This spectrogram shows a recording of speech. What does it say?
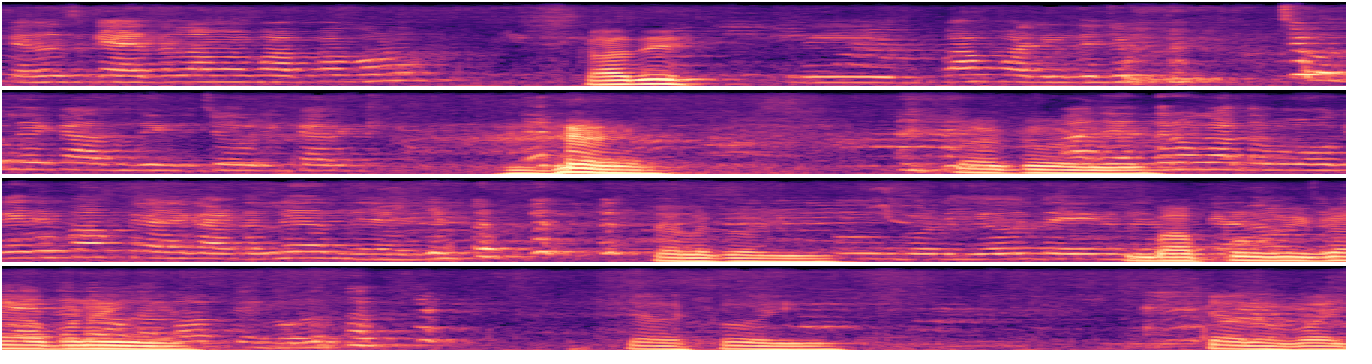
ਕਹਿੰਦਾ ਸ਼ਿਕਾਇਤ ਲਾਵਾਂ ਪਾਪਾ ਕੋਲ। ਕਾਦੀ ਵੀ ਪਾਪਾ ਜੀ ਦੇ ਜੋ ਚੋਲੇ ਖਾਂਦੇ ਨੇ ਚੋਰੀ ਕਰਕੇ। ਚੱਲ ਕੋਈ ਅੱਜ ਨੀ, ਇੱਧਰੋਂ ਖਤਮ ਹੋ ਗਏ ਤੇ ਪਾਪੇ ਵਾਲੇ ਕੱਢ ਲਿਆਂਦੇ ਅੱਜ। ਚੱਲ ਕੋਈ ਨੀ। ਉਂਗੜੀ ਉਹ ਦੇਖਦੇ ਬਾਪੂ ਵੀ ਆਪਣਾ ਹੀ ਹੈ ਚੱਲ ਕੋਈ ਨੀ। ਚਲੋ ਭਾਈ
